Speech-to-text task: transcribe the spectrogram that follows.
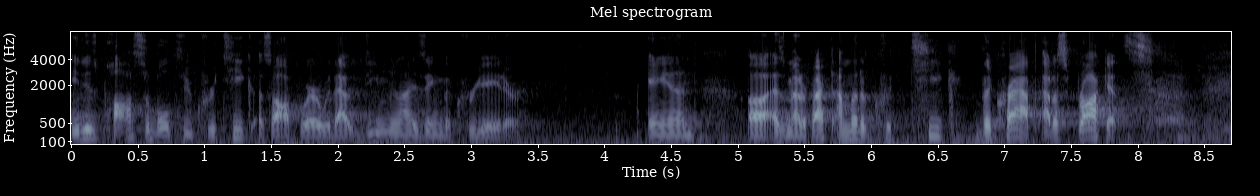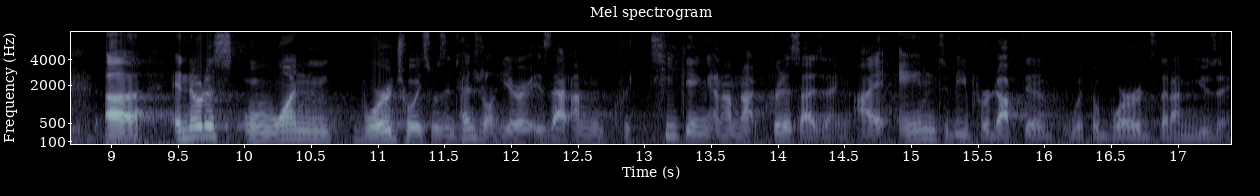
it is possible to critique a software without demonizing the creator. And uh, as a matter of fact, I'm going to critique the crap out of sprockets. Uh, and notice one word choice was intentional here is that I'm critiquing and I'm not criticizing. I aim to be productive with the words that I'm using.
